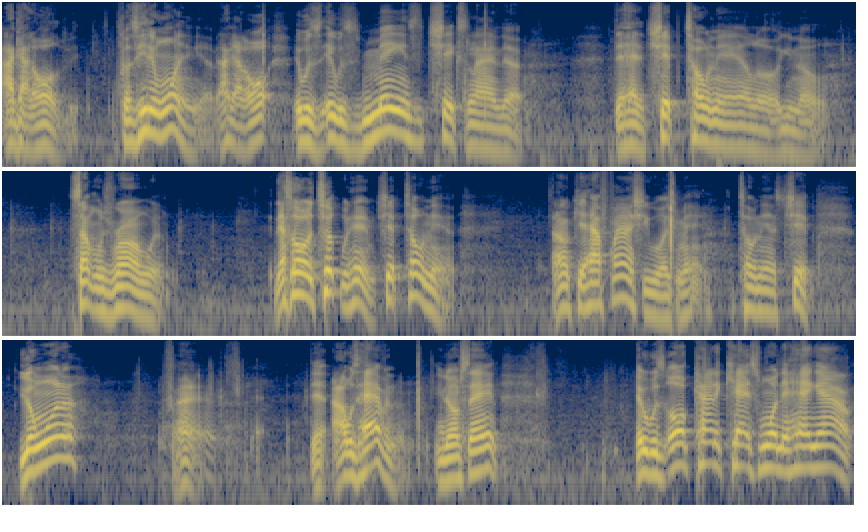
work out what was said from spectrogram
I got all of it because he didn't want any of it. I got all. It was it was millions of chicks lined up that had a chipped toenail or you know something was wrong with them. That's all it took with him, chipped toenail. I don't care how fine she was, man. Toenails chipped. You don't want her? Fine. That I was having them. You know what I'm saying? It was all kind of cats wanting to hang out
